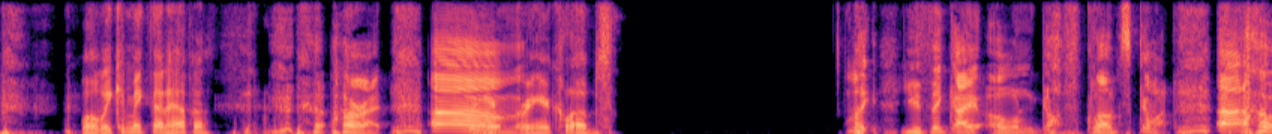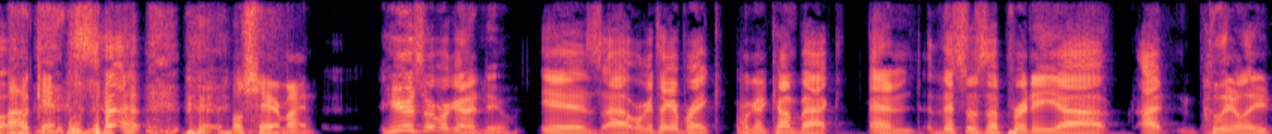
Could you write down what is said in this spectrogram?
Well, we can make that happen. All right. Bring, Um, your, bring your clubs. like you think I own golf clubs? Come on. Uh, Okay. We'll share mine. Here's what we're gonna do: is uh, we're gonna take a break. We're gonna come back, and this was a pretty uh, I, clearly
